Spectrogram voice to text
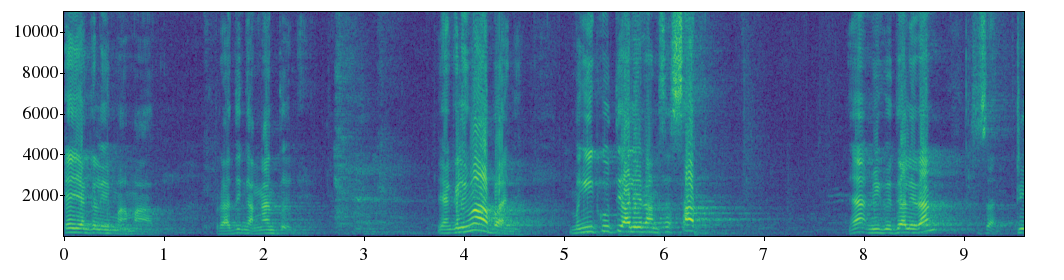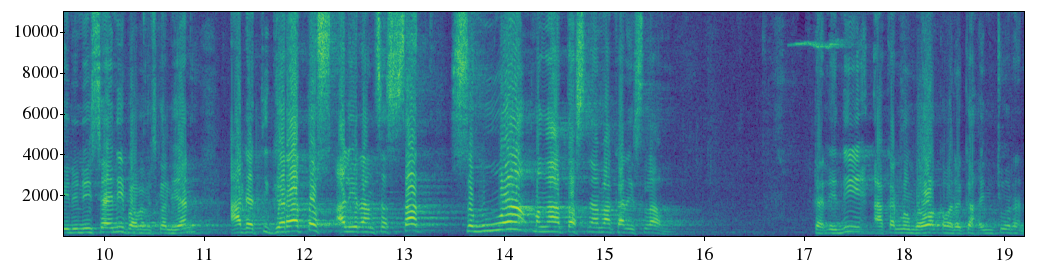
eh yang kelima maaf, berarti nggak ngantuk nih. Yang kelima apa nih? Mengikuti aliran sesat. Ya, mengikuti aliran sesat. Di Indonesia ini Bapak Ibu sekalian ada 300 aliran sesat semua mengatasnamakan Islam. Dan ini akan membawa kepada kehancuran.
